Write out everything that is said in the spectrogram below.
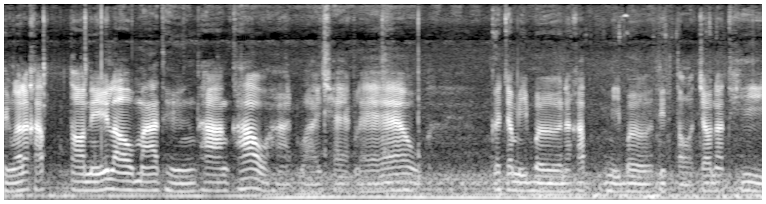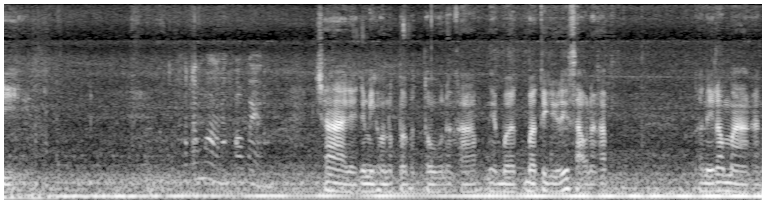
ถึงแล้วนะครับ ตอนนี้เรามาถึงทางเข้าหาดหวายแชกแล้ว ก็จะมีเบอร์นะครับ มีเบอร์ติดต่อเจ้าหน้าที่ เขาต้องมาแล้วเข้าไปเหรอใช่ เดี๋ยวจะมีคนมาเปิดประตูนะครับเนี่ยเบอร์เบอร์ติดอยู่ที่เสานะครับ ตอนนี้เรามากัน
